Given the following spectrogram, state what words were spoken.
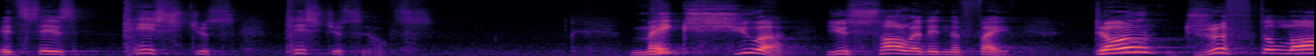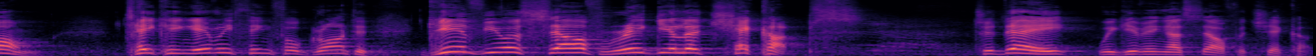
It says, Test, your, test yourselves Make sure you're solid in the faith. Don't drift along, taking everything for granted. Give yourself regular checkups. Today, we're giving ourselves a checkup.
